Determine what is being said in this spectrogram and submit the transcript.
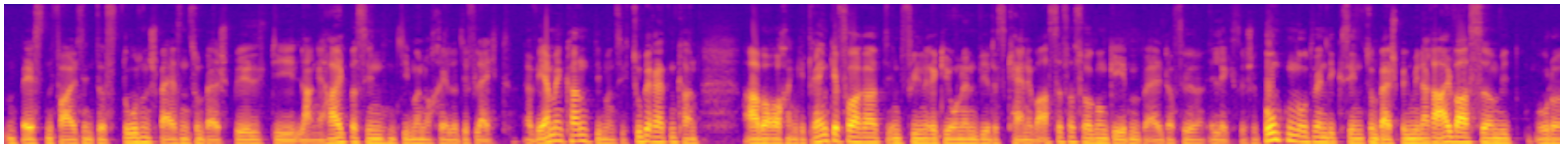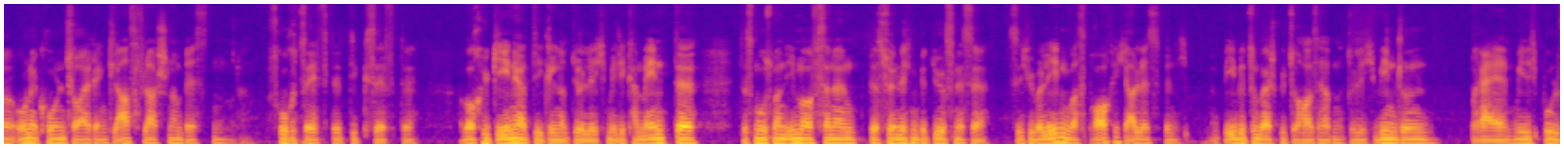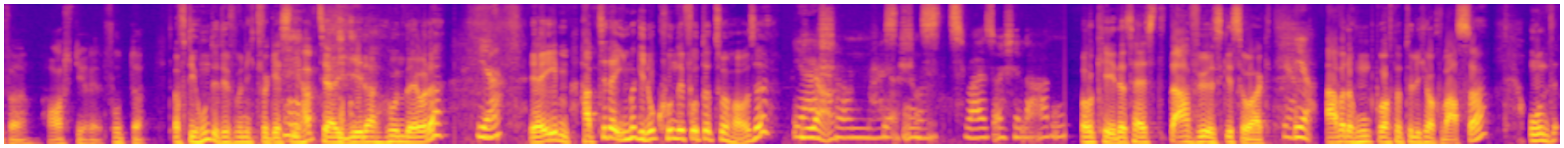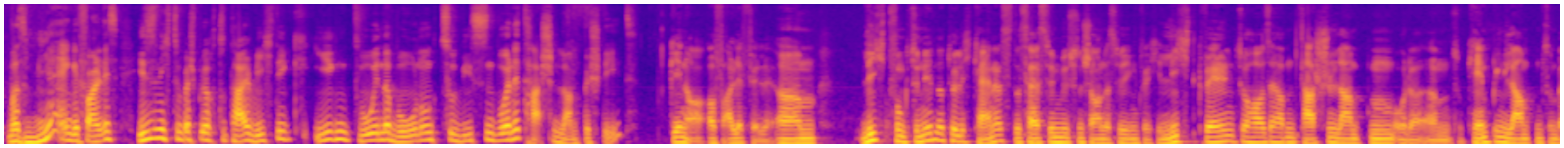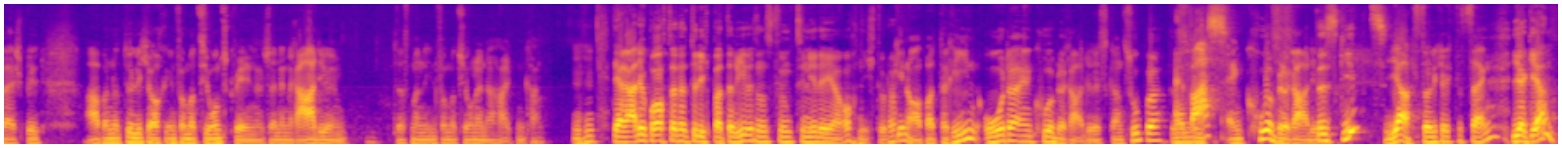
im besten Fall sind das Dosenspeisen zum Beispiel, die lange haltbar sind, die man auch relativ leicht erwärmen kann, die man sich zubereiten kann. Aber auch ein Getränkevorrat. In vielen Regionen wird es keine Wasserversorgung geben, weil dafür elektrische Pumpen notwendig sind. Zum Beispiel Mineralwasser mit oder ohne Kohlensäure in Glasflaschen am besten oder Fruchtsäfte, Dicksäfte. Aber auch Hygieneartikel natürlich, Medikamente. Das muss man immer auf seinen persönlichen Bedürfnisse sich überlegen, was brauche ich alles. Wenn ich ein Baby zum Beispiel zu Hause habe, natürlich Windeln, Brei, Milchpulver, Haustiere, Futter. Auf die Hunde dürfen wir nicht vergessen. Ihr habt ja jeder Hunde, oder? Ja. Ja, eben. Habt ihr da immer genug Hundefutter zu Hause? Ja, Ja. schon meistens Ja, schon. zwei solche Laden. Okay, das heißt, dafür ist gesorgt. Ja. Aber der Hund braucht natürlich auch Wasser. Und was mir eingefallen ist, ist es nicht zum Beispiel auch total wichtig, irgendwo in der Wohnung zu wissen, wo eine Taschenlampe steht? Genau, auf alle Fälle. Ähm, Licht funktioniert natürlich keines. Das heißt, wir müssen schauen, dass wir irgendwelche Lichtquellen zu Hause haben, Taschenlampen oder ähm, so Campinglampen zum Beispiel, aber natürlich auch Informationsquellen, also ein Radio, dass man Informationen erhalten kann. Mhm. Der Radio braucht dann natürlich Batterie, weil sonst funktioniert er ja auch nicht, oder? Genau, Batterien oder ein Kurbelradio ist ganz super. Das Ein was? Ein Kurbelradio. Das gibt's? ja, soll ich euch das zeigen? Ja, gern.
